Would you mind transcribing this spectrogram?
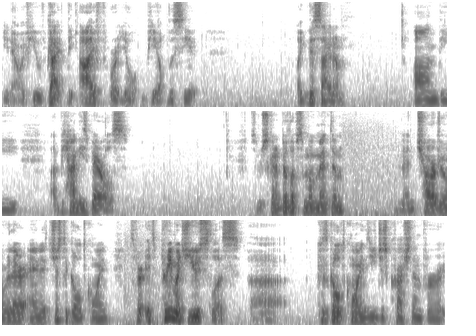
you know, if you've got the eye for it, you'll be able to see it. Like this item on the, uh, behind these barrels. So I'm just going to build up some momentum, then charge over there, and it's just a gold coin. It's, very, it's pretty much useless, because uh, gold coins, you just crush them for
